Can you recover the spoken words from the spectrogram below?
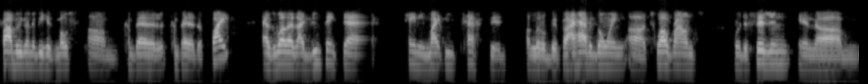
probably going to be his most um, competitive competitive fight, as well as I do think that Haney might be tested a little bit. But I have it going uh, 12 rounds for decision in um,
